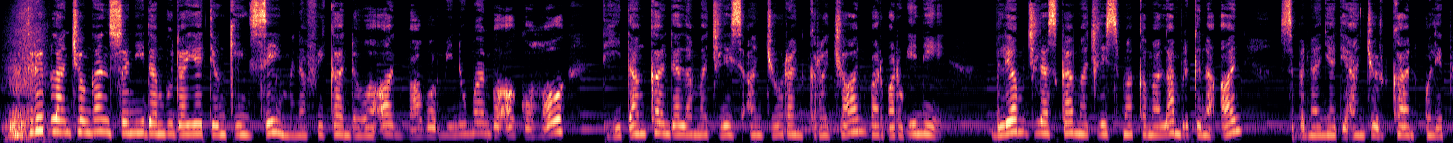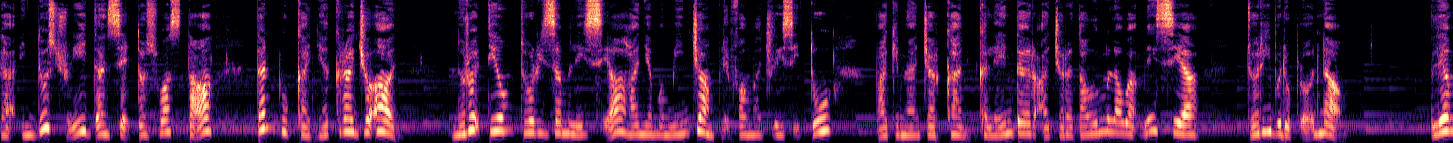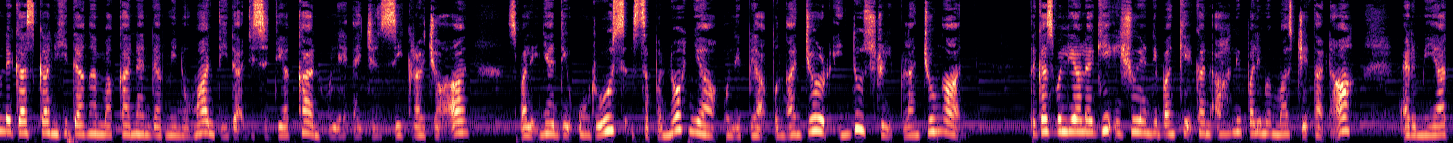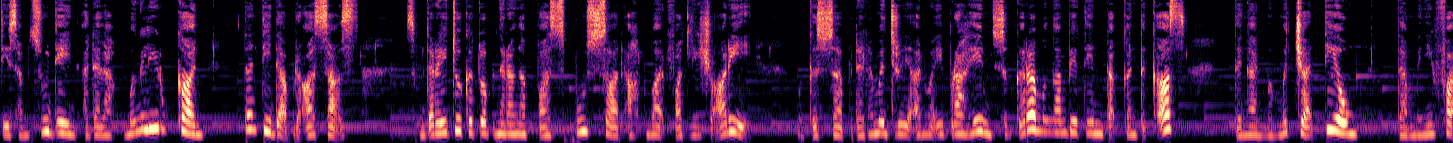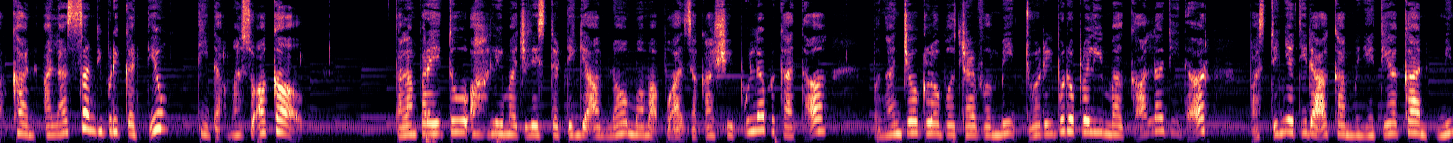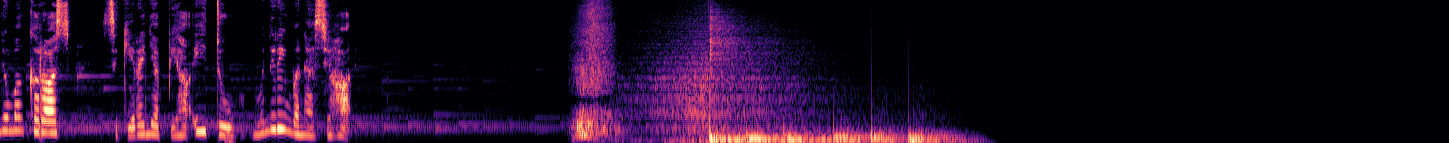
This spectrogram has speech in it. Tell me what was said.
Menteri Pelancongan Seni dan Budaya Tiong King Sing menafikan dakwaan bahawa minuman beralkohol dihidangkan dalam majlis anjuran kerajaan baru-baru ini. Beliau menjelaskan majlis makan malam berkenaan sebenarnya dianjurkan oleh pihak industri dan sektor swasta dan bukannya kerajaan. Menurut Tiong, Tourism Malaysia hanya meminjam platform majlis itu bagi melancarkan kalender acara Tahun Melawat Malaysia 2026. Beliau menegaskan hidangan makanan dan minuman tidak disediakan oleh agensi kerajaan, sebaliknya diurus sepenuhnya oleh pihak penganjur industri pelancongan. Tegas beliau lagi, isu yang dibangkitkan Ahli Parlimen Masjid Tanah, Ermiati Samsudin adalah mengelirukan dan tidak berasas. Sementara itu, Ketua Penerangan PAS Pusat Ahmad Fadli Syari menggesa Perdana Menteri Anwar Ibrahim segera mengambil tindakan tegas dengan memecat Tiong dan menyifatkan alasan diberikan Tiong tidak masuk akal. Dalam pada itu, Ahli Majlis Tertinggi UMNO Muhammad Puat Zakashi pula berkata, penganjur Global Travel Meet 2025 Gala Dinner pastinya tidak akan menyediakan minuman keras sekiranya pihak itu menerima nasihat.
